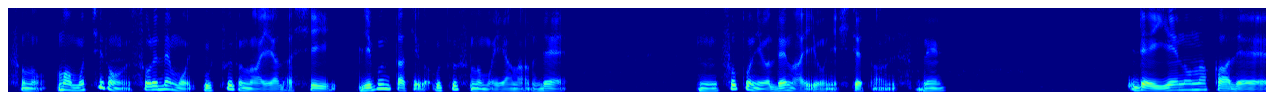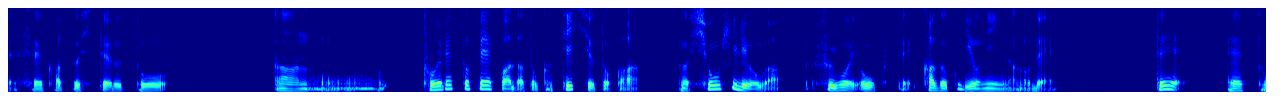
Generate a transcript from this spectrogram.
その、まあもちろんそれでも映るのは嫌だし、自分たちが映すのも嫌なんで、うん、外には出ないようにしてたんですね。で、家の中で生活してると、あの、トイレットペーパーだとかティッシュとかの消費量がすごい多くて、家族4人なので。で、えっと、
